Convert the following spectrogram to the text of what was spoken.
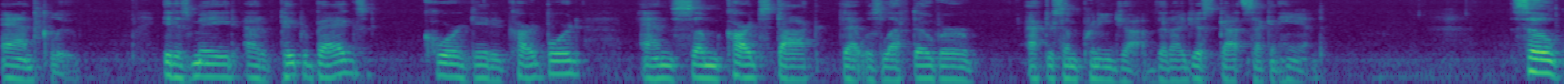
and glue. It is made out of paper bags, corrugated cardboard, and some cardstock that was left over after some printing job that I just got secondhand. So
